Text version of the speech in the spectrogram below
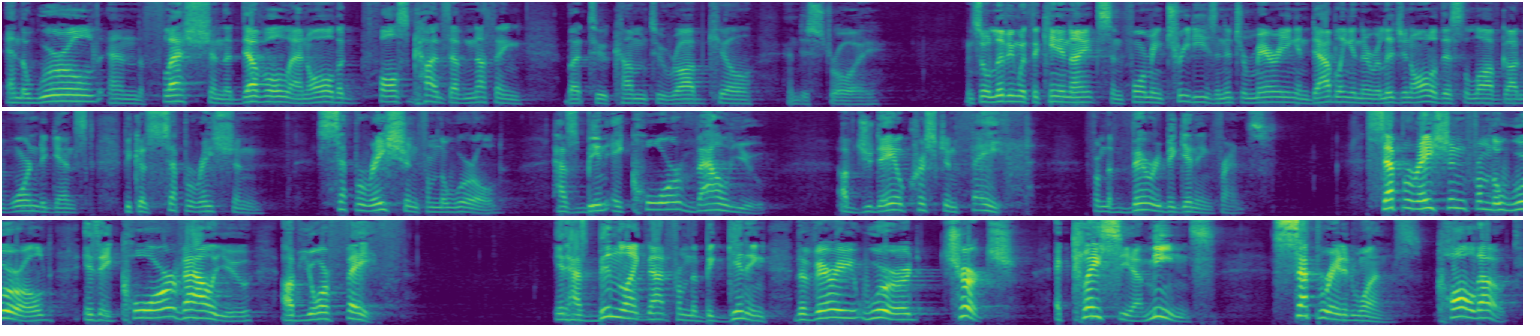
and the world and the flesh and the devil and all the false gods have nothing but to come to rob, kill, and destroy. And so, living with the Canaanites and forming treaties and intermarrying and dabbling in their religion, all of this the law of God warned against because separation, separation from the world, has been a core value of Judeo Christian faith from the very beginning, friends. Separation from the world is a core value of your faith. It has been like that from the beginning. The very word church, ecclesia, means separated ones, called out,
